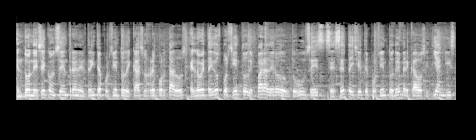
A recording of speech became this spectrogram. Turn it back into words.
en donde se concentran el 30% de casos reportados, el 92% de paradero de autobuses, 67% de mercados y tianguis,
